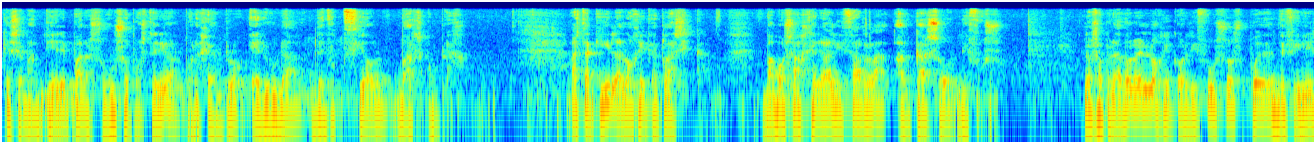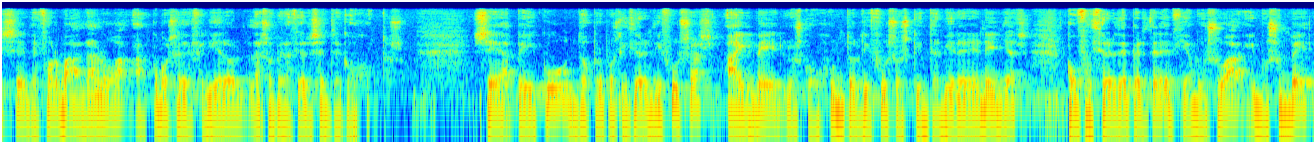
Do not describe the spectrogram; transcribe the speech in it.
que se mantiene para su uso posterior, por ejemplo en una deducción más compleja. Hasta aquí la lógica clásica. Vamos a generalizarla al caso difuso. Los operadores lógicos difusos pueden definirse de forma análoga a cómo se definieron las operaciones entre conjuntos sea P y Q, dos proposiciones difusas, A y B, los conjuntos difusos que intervienen en ellas, con funciones de pertenencia musu A y musu B,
